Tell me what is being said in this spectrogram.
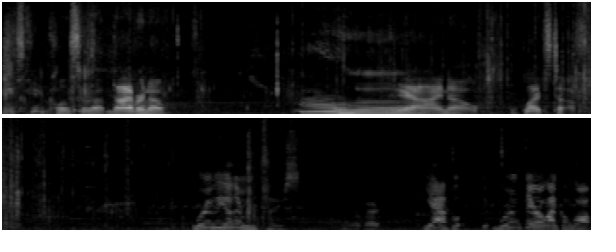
Let's Get closer up. Diver, no. Yeah, I know. Life's tough. Where are the other Mentos? Yeah, but weren't there like a lot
